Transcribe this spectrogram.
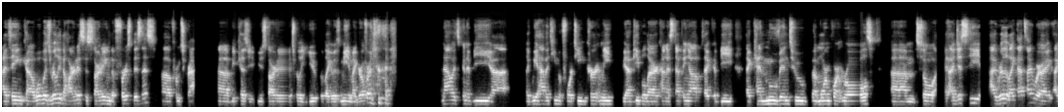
I think what was really the hardest is starting the first business from scratch. Uh, because you, you started, it's really you, like it was me and my girlfriend. Now it's going to be uh, like we have a team of 14 currently. We have people that are kind of stepping up that could be that can move into uh, more important roles. Um, so I just see I really like that side where I, I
